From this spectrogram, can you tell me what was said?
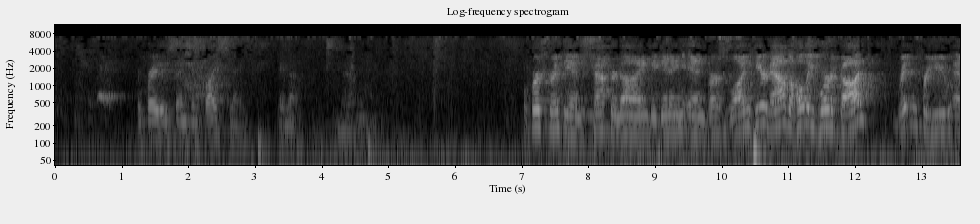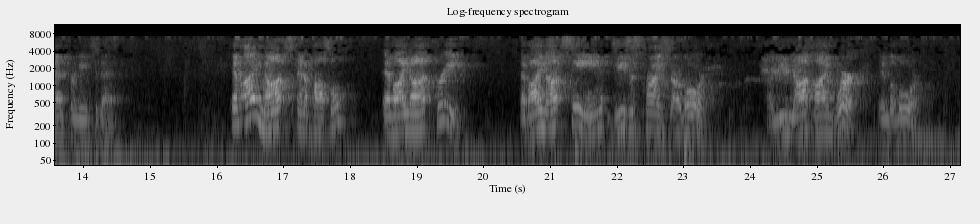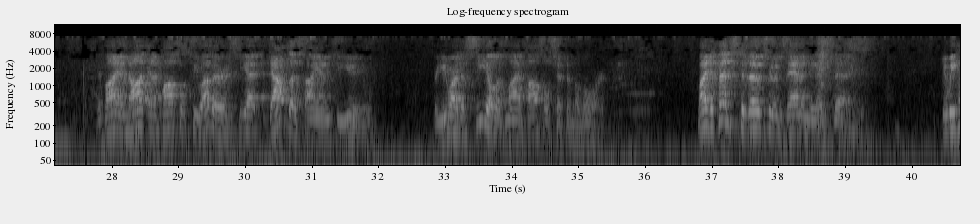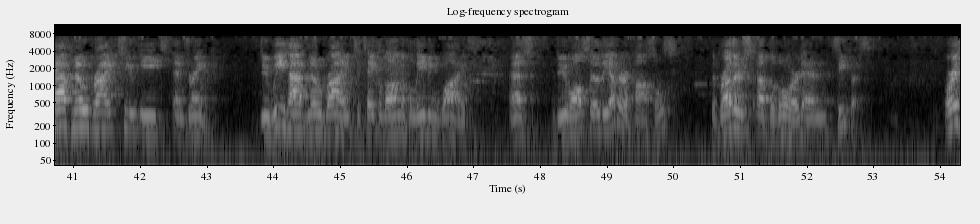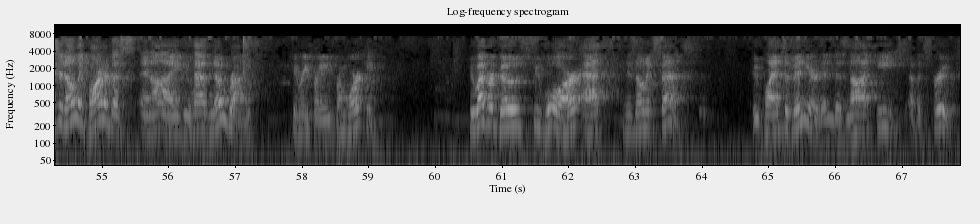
We pray these things in Christ's name. Amen. Well, 1 Corinthians chapter 9, beginning in verse 1. Hear now the holy word of God written for you and for me today. Am I not an apostle? Am I not free? Have I not seen Jesus Christ our Lord? Are you not my work in the Lord? If I am not an apostle to others, yet doubtless I am to you, for you are the seal of my apostleship in the Lord. My defense to those who examine me is this. Do we have no right to eat and drink? Do we have no right to take along a believing wife, as do also the other apostles, the brothers of the Lord, and Cephas? Or is it only Barnabas and I who have no right to refrain from working? Whoever goes to war at his own expense, who plants a vineyard and does not eat of its fruit,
